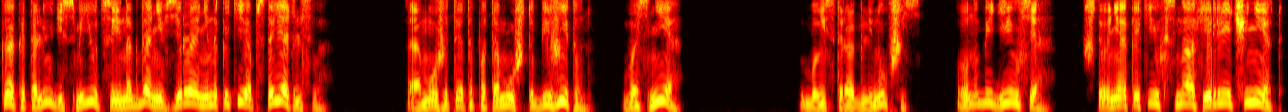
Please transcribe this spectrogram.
как это люди смеются иногда, невзирая ни на какие обстоятельства. А может, это потому, что бежит он во сне? Быстро оглянувшись, он убедился, что ни о каких снах и речи нет,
